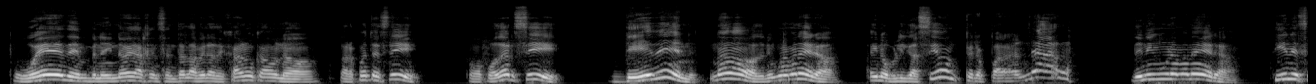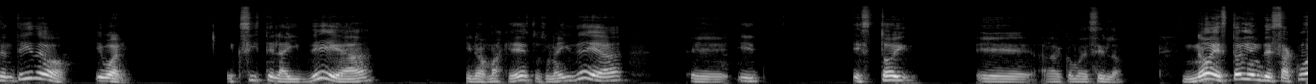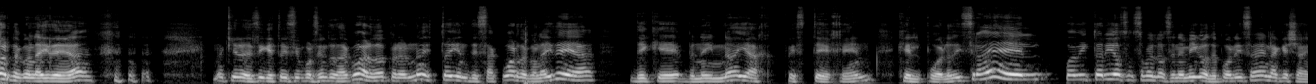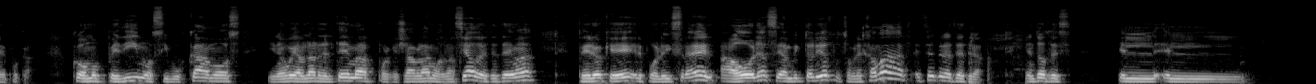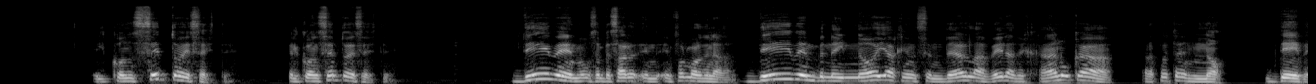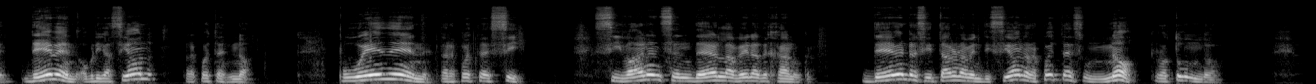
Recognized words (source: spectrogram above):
¿pueden Bnei encender las velas de Hanukkah o no? La respuesta es sí. Como poder, sí. ¿Deben? No, de ninguna manera. Hay una obligación, pero para nada. De ninguna manera. ¿Tiene sentido? Y bueno, existe la idea, y no es más que esto, es una idea, eh, y estoy, eh, a ver cómo decirlo, no estoy en desacuerdo con la idea. no quiero decir que estoy 100% de acuerdo, pero no estoy en desacuerdo con la idea de que Bnei Noyach festejen que el pueblo de Israel fue victorioso sobre los enemigos del pueblo de Israel en aquella época. Como pedimos y buscamos, y no voy a hablar del tema porque ya hablamos demasiado de este tema, pero que el pueblo de Israel ahora sean victoriosos sobre Hamas, etcétera, etcétera. Entonces, el, el concepto es este. El concepto es este. Deben, vamos a empezar en, forma ordenada, ¿deben Bnei Noyach encender las velas de Hanukkah? La respuesta es no. Deben. ¿Deben? ¿Obligación? La respuesta es no. ¿Pueden? La respuesta es sí. Si van a encender las velas de Hanukkah, ¿deben recitar una bendición? La respuesta es un no rotundo.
